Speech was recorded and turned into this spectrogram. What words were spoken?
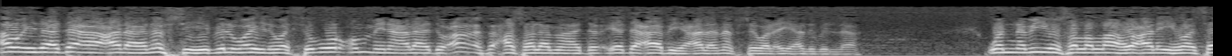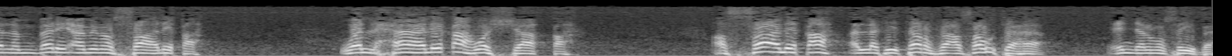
أو إذا دعا على نفسه بالويل والثبور أمن على دعاء فحصل ما يدعى به على نفسه والعياذ بالله. والنبي صلى الله عليه وسلم برئ من الصالقة والحالقة والشاقة. الصالقة التي ترفع صوتها عند المصيبة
